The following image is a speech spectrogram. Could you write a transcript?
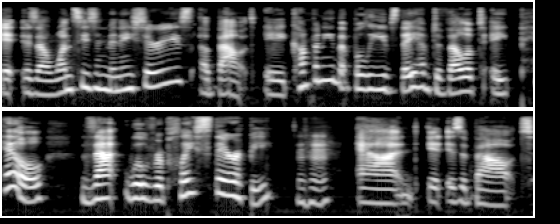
It is a one season miniseries about a company that believes they have developed a pill that will replace therapy. And it is about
